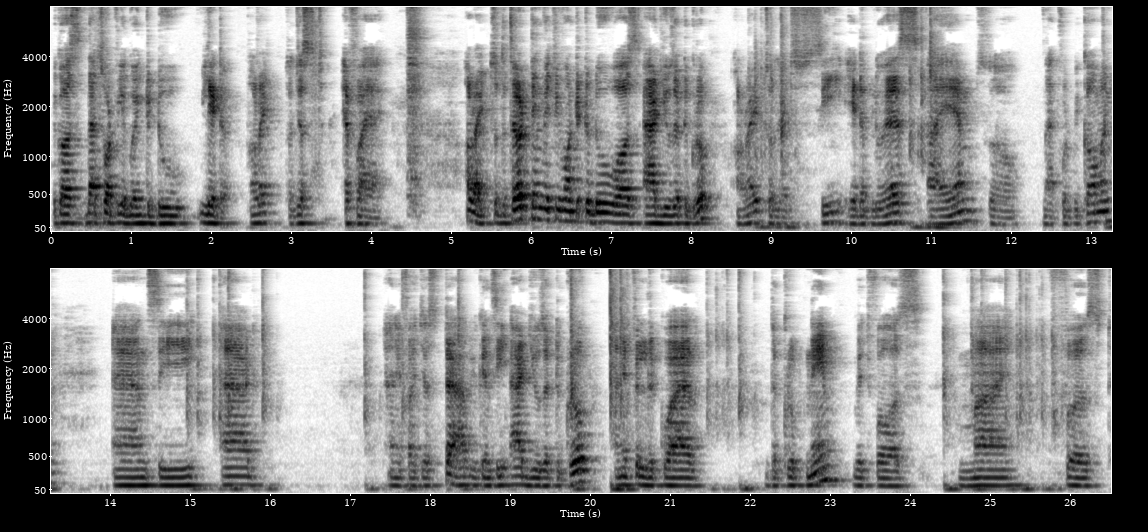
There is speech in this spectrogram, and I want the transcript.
Because that's what we are going to do later. All right? So just fyi all right. So the third thing which we wanted to do was add user to group. All right? So let's see. Aws iam so that would be common and see add. And if I just tab you can see add user to group and it will require the group name which was my first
